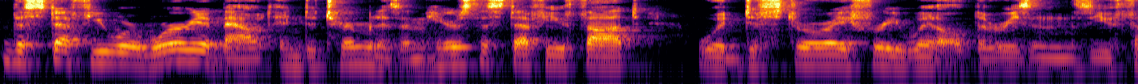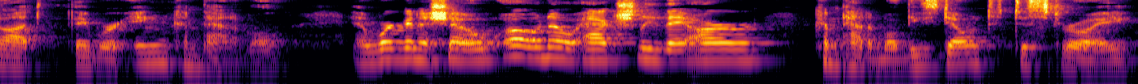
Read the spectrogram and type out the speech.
the stuff you were worried about in determinism. Here's the stuff you thought would destroy free will, the reasons you thought they were incompatible. And we're going to show, oh no, actually they are compatible. These don't destroy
